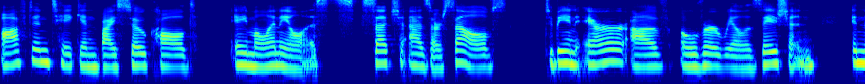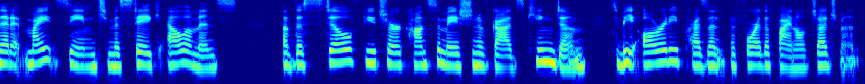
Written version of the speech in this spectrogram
often taken by so called amillennialists, such as ourselves, to be an error of over realization, in that it might seem to mistake elements of the still future consummation of God's kingdom to be already present before the final judgment.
